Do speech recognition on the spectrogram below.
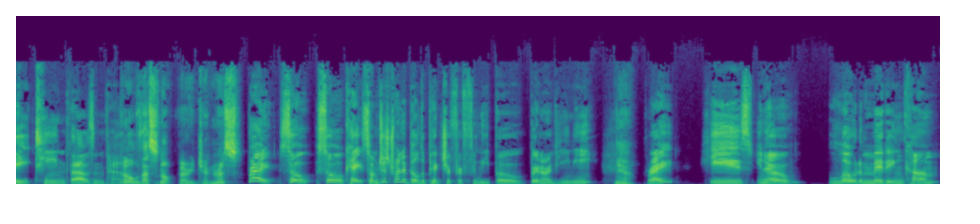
eighteen thousand pounds. Oh, that's not very generous. right. So, so okay. So I'm just trying to build a picture for Filippo Bernardini. Yeah. right? He's, you know, low to mid income,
